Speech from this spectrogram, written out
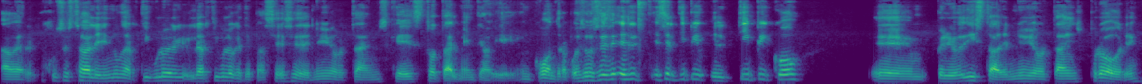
a ver, justo estaba leyendo un artículo, el, artículo que te pasé ese del New York Times, que es totalmente en contra. Pues es, el, típico, el típico eh, periodista del New York Times progre,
